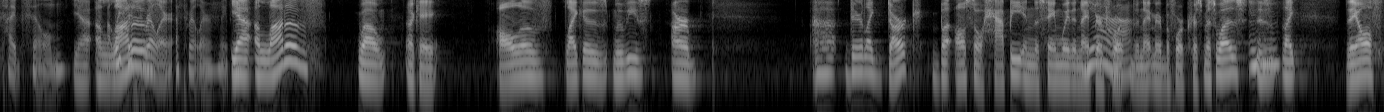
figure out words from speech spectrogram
type film. yeah, a At lot least a of thriller. A thriller, maybe. yeah, a lot of well, okay, all of Laika's movies are. Uh, they're like dark, but also happy in the same way the night Yeah. Mm-hmm. the Nightmare Before Christmas was. Is like they all, f-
